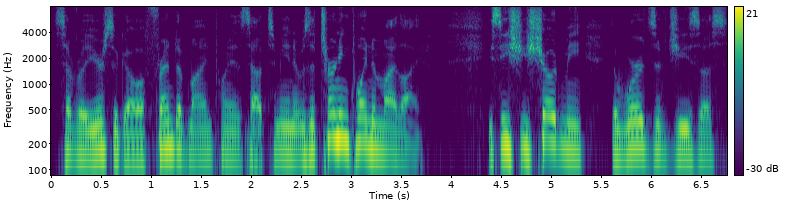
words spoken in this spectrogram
several years ago. A friend of mine pointed this out to me, and it was a turning point in my life. You see, she showed me the words of Jesus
